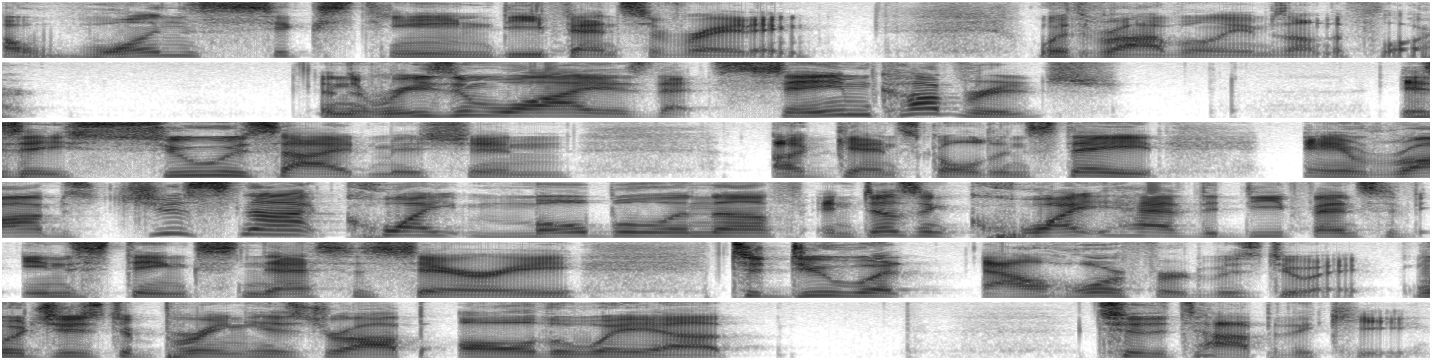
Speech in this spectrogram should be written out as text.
a 116 defensive rating with Rob Williams on the floor. And the reason why is that same coverage is a suicide mission against Golden State. And Rob's just not quite mobile enough and doesn't quite have the defensive instincts necessary to do what Al Horford was doing, which is to bring his drop all the way up to the top of the key.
